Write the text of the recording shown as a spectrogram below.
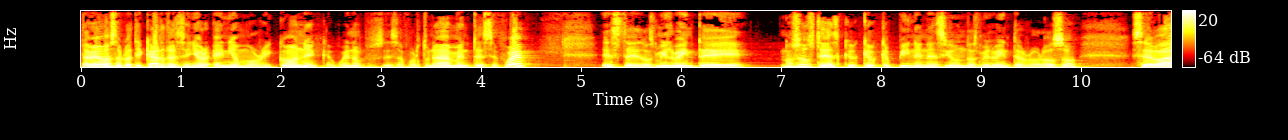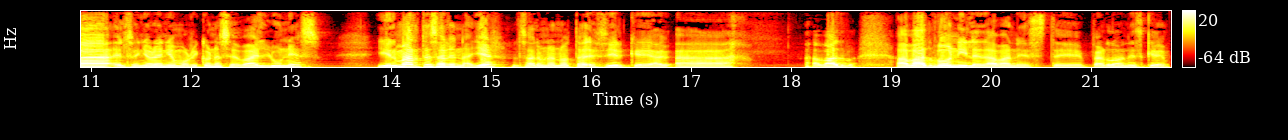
También vamos a platicar del señor Ennio Morricone, que bueno, pues desafortunadamente se fue. Este 2020, no sé ustedes qué, qué, opinen, ha sido un 2020 horroroso. Se va, el señor Ennio Morricone se va el lunes. Y el martes salen ayer, sale una nota a decir que a a Bad, Bunny le daban este, perdón, es que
